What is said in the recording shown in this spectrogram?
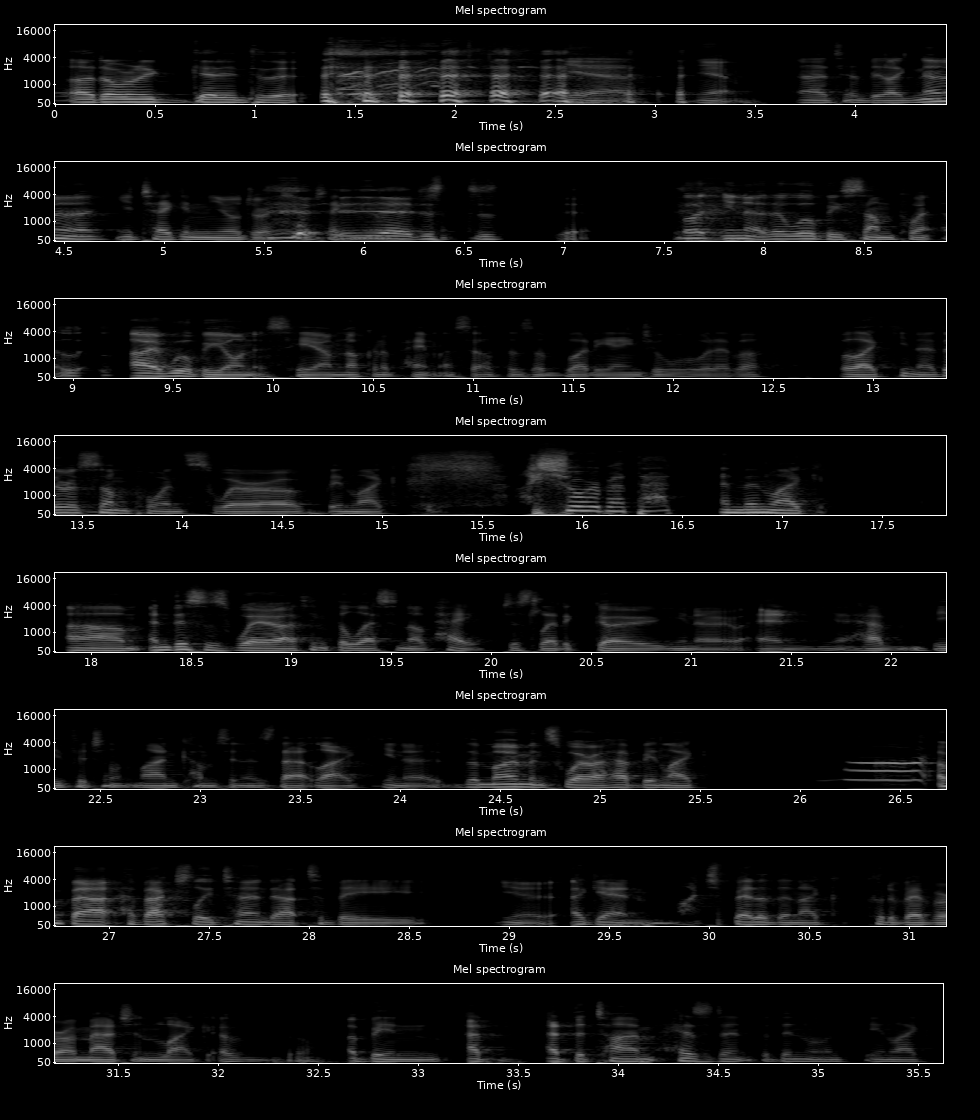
I don't want to get into that. yeah, yeah. And I tend to be like, no, no, no, you're taking your direction. Taking your yeah, just just yeah. But you know, there will be some point. I will be honest here. I'm not going to paint myself as a bloody angel or whatever. But like, you know, there are some points where I've been like, "Are you sure about that?" And then like, um, and this is where I think the lesson of hey, just let it go, you know, and you know, have be vigilant mind comes in. Is that like, you know, the moments where I have been like about have actually turned out to be, you know, again, much better than I could have ever imagined. Like, I've, Sure. I've been at at the time hesitant, but then being like,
